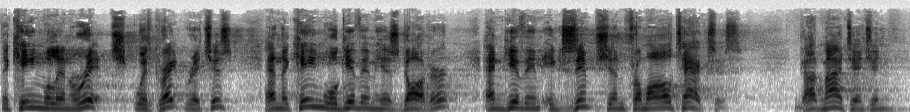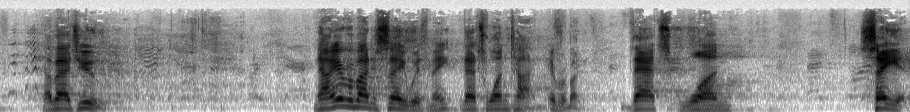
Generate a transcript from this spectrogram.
the king will enrich with great riches, and the king will give him his daughter and give him exemption from all taxes. Got my attention. How about you? Now, everybody say with me, that's one time. Everybody. That's one. Say it.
